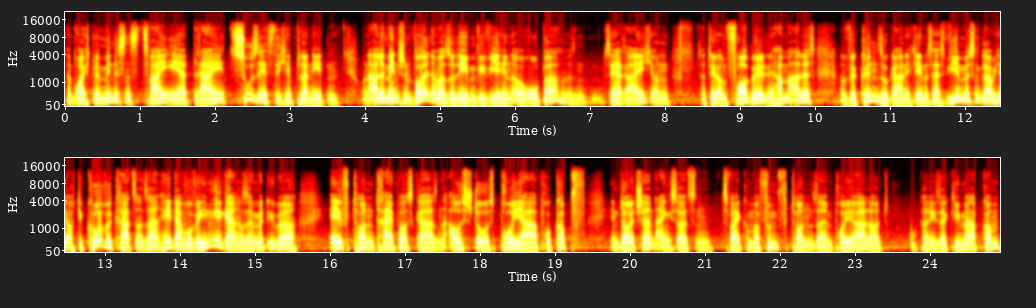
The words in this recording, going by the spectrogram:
dann bräuchten wir mindestens zwei, eher drei zusätzliche Planeten. Und alle Menschen wollen aber so leben wie wir hier in Europa. Wir sind sehr reich und ist natürlich auch ein Vorbild, wir haben alles, aber wir können so gar nicht leben. Das heißt, wir müssen, glaube ich, auch die Kurve kratzen und sagen, hey, da wo wir hingegangen sind mit über 11 Tonnen Treibhausgasen Ausstoß pro Jahr, pro Kopf in Deutschland, eigentlich soll es ein 2,5 Tonnen sein pro Jahr laut Pariser Klimaabkommen,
